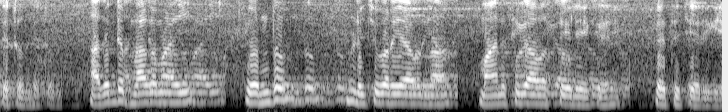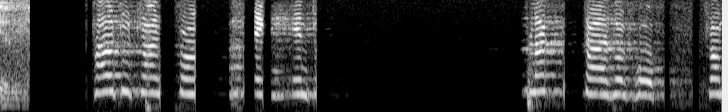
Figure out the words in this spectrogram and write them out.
തെറ്റുന്നു. അതിന്റെ ഭാഗമായി എന്തും വിളിച്ചു പറയാവുന്ന മാനസികാവസ്ഥയിലേക്ക് എത്തിച്ചേരുകയാണ്. How to transform suffering into pluck the stars of hope from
